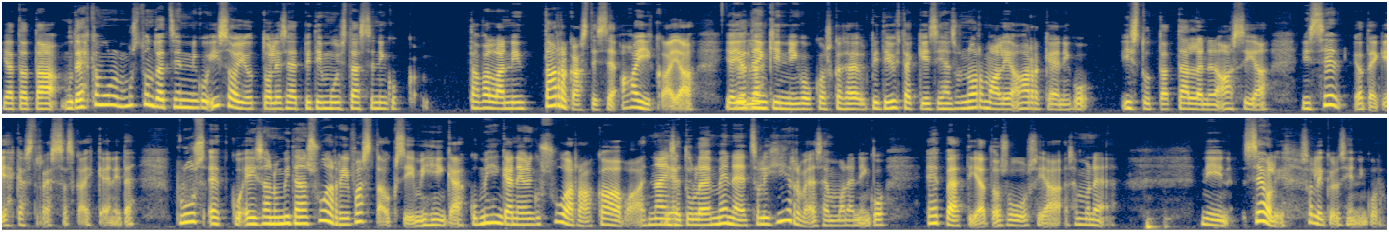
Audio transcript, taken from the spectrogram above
ja tota, mutta ehkä musta tuntuu, että siinä niinku iso juttu oli se, että piti muistaa se niinku tavallaan niin tarkasti se aika ja, ja jotenkin, niinku, koska se piti yhtäkkiä siihen sun normaalia arkeen niinku istuttaa tällainen asia, niin se jotenkin ehkä stressasi kaikkein eniten. Plus, että kun ei saanut mitään suoria vastauksia mihinkään, kun mihinkään ei ole niin suoraa kaavaa, että näin Jep. se tulee menee. Että se oli hirveä semmoinen niin epätietoisuus ja semmoinen, niin se oli, se oli kyllä siinä niin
